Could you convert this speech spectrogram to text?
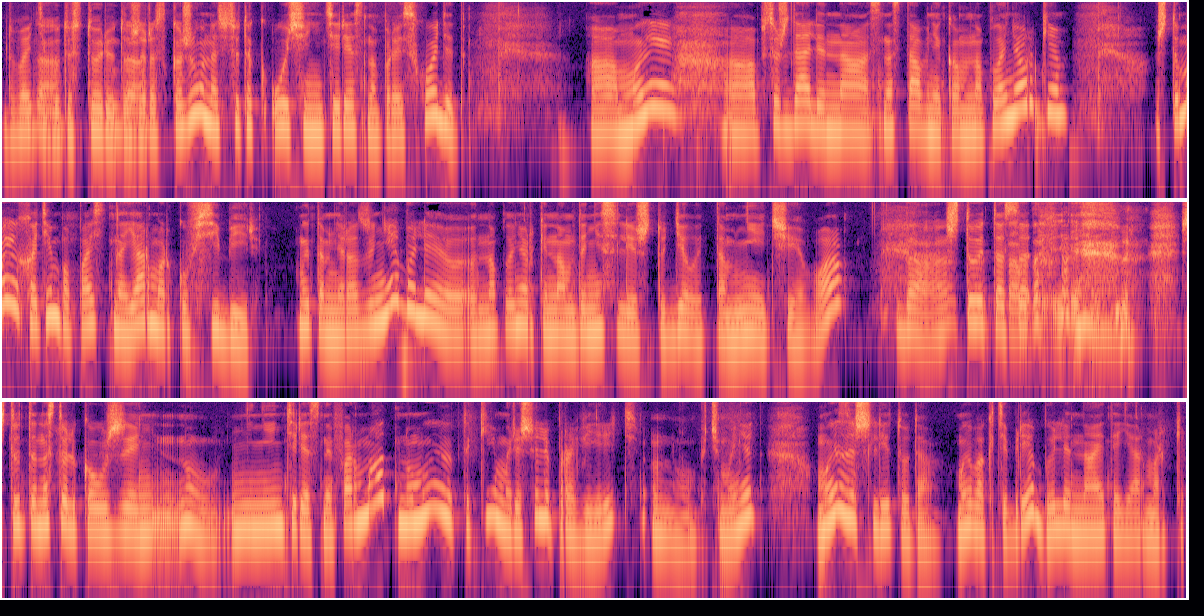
Давайте да, вот историю да. тоже расскажу. У нас все так очень интересно происходит. А, мы обсуждали на, с наставником на планерке, что мы хотим попасть на ярмарку в Сибирь. Мы там ни разу не были. На планерке нам донесли, что делать там нечего. Да, что это, что это настолько уже ну, неинтересный формат, но мы такие мы решили проверить. Ну, почему нет? Мы зашли туда. Мы в октябре были на этой ярмарке.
